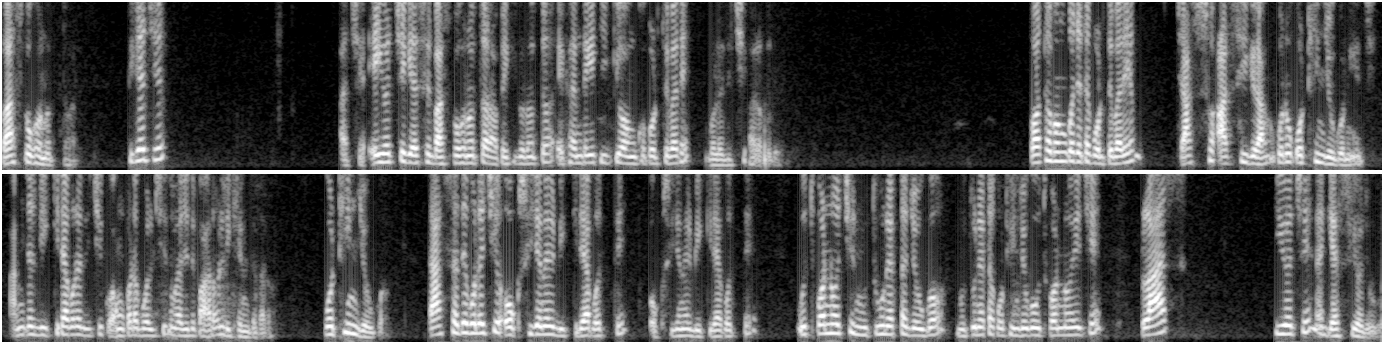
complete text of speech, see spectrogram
বাষ্প ঘনত্ব হয়। ঠিক আছে? আচ্ছা এই হচ্ছে গ্যাসের বাষ্প ঘনত্ব আপেক্ষিক ঘনত্ব। এখান থেকে কি কি অঙ্ক করতে পারে? বলে দিচ্ছি ভালো করে। প্রথম অঙ্ক যেটা করতে পারে, চারশো আশি গ্রাম কোনো কঠিন যৌগ নিয়েছি। আমি জাস্ট বিক্রিয়া করে দিচ্ছি, অঙ্কটা বলছি, তোমরা যদি পারো লিখে নিতে পারো। কঠিন যৌগ। তার সাথে বলেছি অক্সিজেনের বিক্রিয়া করতে অক্সিজেনের বিক্রিয়া করতে। উৎপন্ন হচ্ছে নতুন একটা যৌগ, নতুন একটা কঠিন যৌগ উৎপন্ন হয়েছে প্লাস কি হচ্ছে না, গ্যাসীয় যৌগ।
